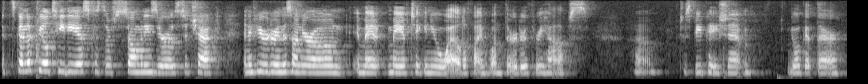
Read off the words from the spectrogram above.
it's going to feel tedious because there's so many zeros to check. And if you were doing this on your own, it may, may have taken you a while to find one third or three halves. Um, just be patient. You'll get there.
